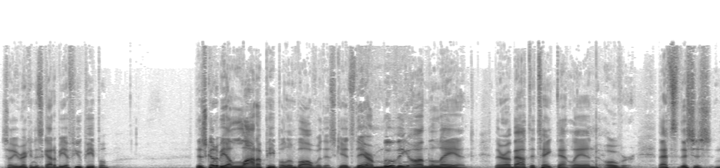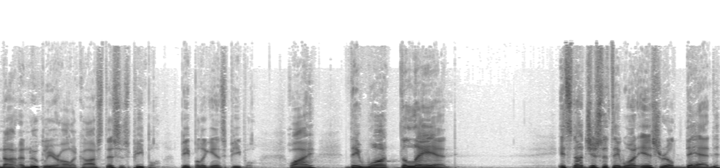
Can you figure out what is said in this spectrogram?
So you reckon there's got to be a few people? There's going to be a lot of people involved with this, kids. They are moving on the land. They're about to take that land over. That's, this is not a nuclear holocaust. This is people. People against people. Why? They want the land. It's not just that they want Israel dead,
